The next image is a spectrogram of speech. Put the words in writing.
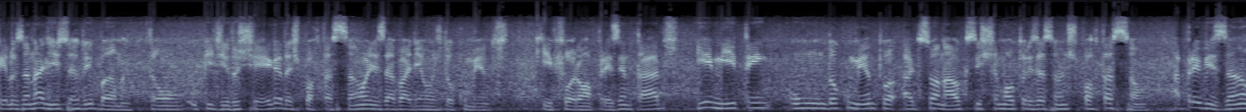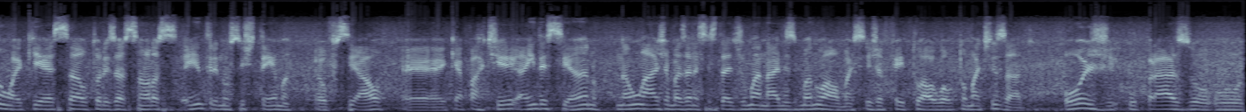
pelos analistas do IBAMA. Então, o pedido chega da exportação, eles avaliam os documentos que foram apresentados e emitem um documento adicional que se chama autorização de exportação. A previsão é que essa autorização ela entre no sistema oficial, é, que a partir ainda esse ano não haja mais a necessidade necessidade de uma análise manual, mas seja feito algo automatizado. Hoje, o prazo, o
